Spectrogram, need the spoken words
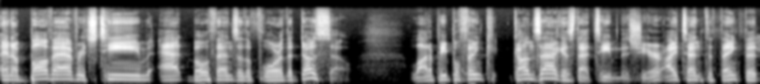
an above average team at both ends of the floor that does so. A lot of people think Gonzaga is that team this year. I tend to think that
